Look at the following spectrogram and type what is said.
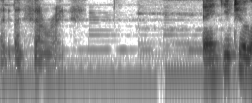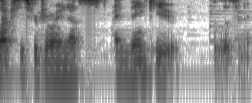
at, at Sunrise. Thank you to Alexis for joining us, and thank you for listening.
